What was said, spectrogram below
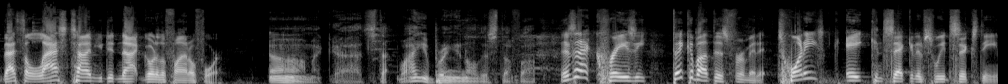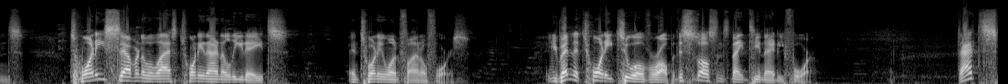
That's the last time you did not go to the Final Four. Oh my God! Stop. Why are you bringing all this stuff up? Isn't that crazy? Think about this for a minute. 28 consecutive Sweet 16s, 27 of the last 29 Elite Eights, and 21 Final Fours. You've been to 22 overall, but this is all since 1994. That's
